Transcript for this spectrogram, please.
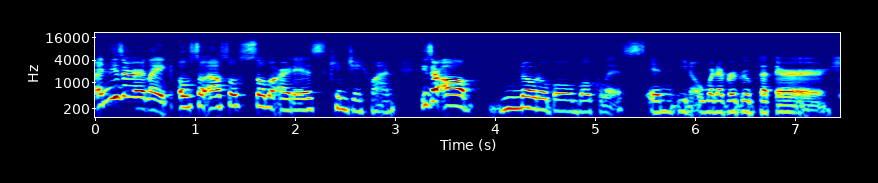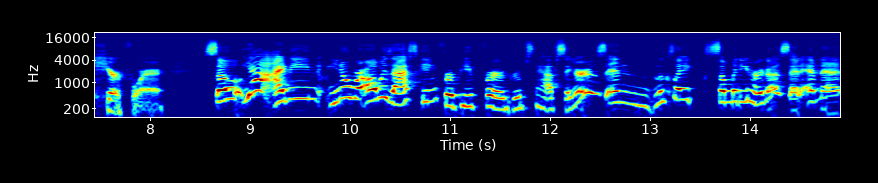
And these are like also also solo artists, Kim Jae Hwan. These are all notable vocalists in, you know, whatever group that they're here for. So yeah, I mean, you know, we're always asking for people for groups to have singers, and looks like somebody heard us at Mnet,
